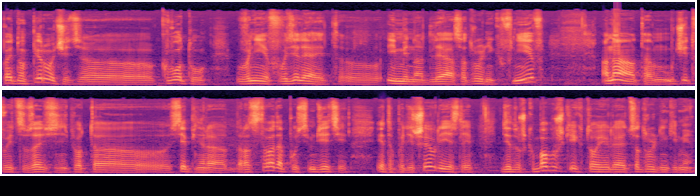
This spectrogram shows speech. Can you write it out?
Поэтому, в первую очередь, э, квоту в НЕФ выделяет э, именно для сотрудников НЕФ она там учитывается в зависимости от э, степени родства. Допустим, дети это подешевле, если дедушка, бабушки, кто являются сотрудниками,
